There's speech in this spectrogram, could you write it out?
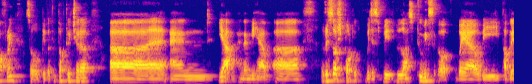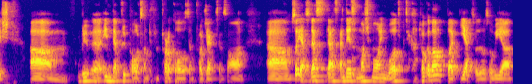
offering. So people can talk to each other uh, and yeah and then we have a research portal which is we launched two weeks ago where we publish um, re- uh, in-depth reports on different protocols and projects and so on. Um, so yeah so that's that's and there's much more in work which i can't talk about but yeah so, so we are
